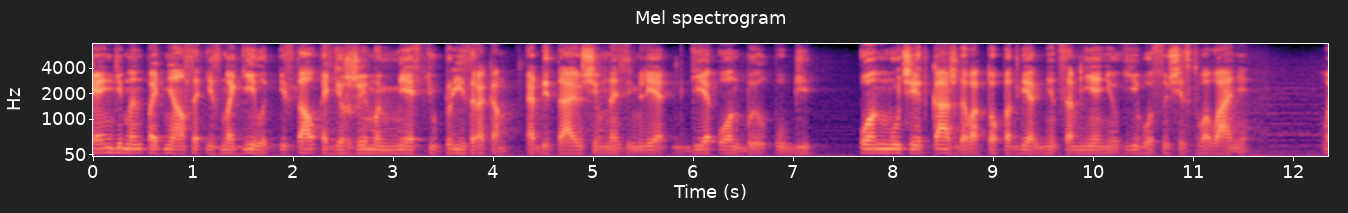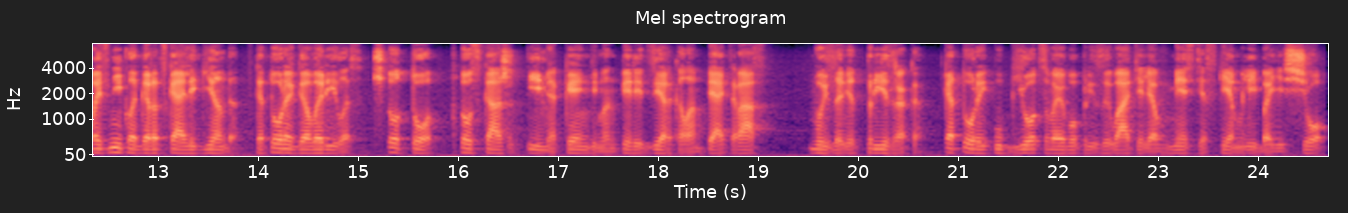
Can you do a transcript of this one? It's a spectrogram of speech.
Кэндимен поднялся из могилы и стал одержимым местью призраком, обитающим на земле, где он был убит. Он мучает каждого, кто подвергнет сомнению его существования. Возникла городская легенда, в которой говорилось, что тот, кто скажет имя Кэндиман перед зеркалом пять раз, вызовет призрака, который убьет своего призывателя вместе с кем-либо еще,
